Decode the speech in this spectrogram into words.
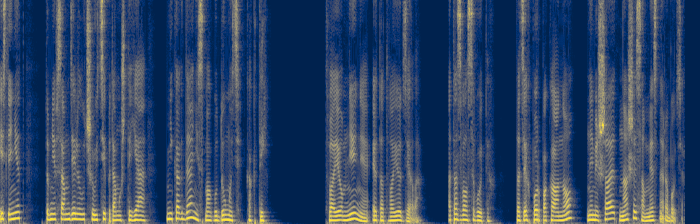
Если нет, то мне в самом деле лучше уйти, потому что я никогда не смогу думать, как ты». «Твое мнение – это твое дело», – отозвался Войтых. «До тех пор, пока оно не мешает нашей совместной работе».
